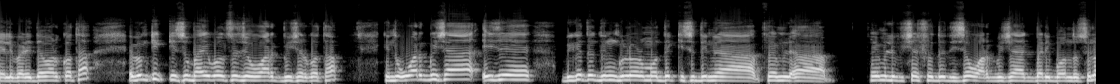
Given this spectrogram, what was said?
ডেলিভারি দেওয়ার কথা এবং কি কিছু ভাই বলছে যে ওয়ার্ক ভিসার কথা। কিন্তু ওয়ার্ক ভিসা এই যে বিগত দিনগুলোর মধ্যে কিছুদিন ফ্যামিলি ফ্যামিলি ভিসা শুধু দিছে ওয়ার্ক ভিসা একবারই বন্ধ ছিল।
